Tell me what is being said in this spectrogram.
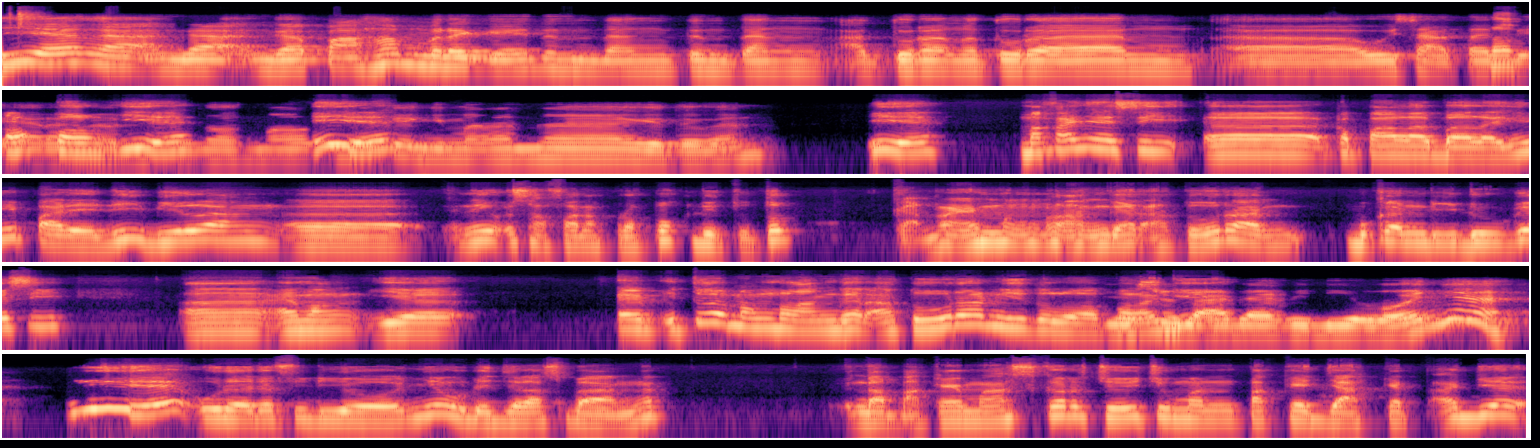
Iya nggak nggak nggak paham mereka ya tentang tentang aturan-aturan uh, wisata Protokol, di era iya. normal Iya. itu kayak gimana gitu kan? Iya, makanya si uh, kepala balai ini Pak Dedi bilang uh, ini savana propok ditutup karena emang melanggar aturan, bukan diduga sih uh, emang ya eh, itu emang melanggar aturan gitu loh, Ya, apalagi sudah ada videonya. iya udah ada videonya, udah jelas banget nggak pakai masker cuy, cuman pakai jaket aja.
